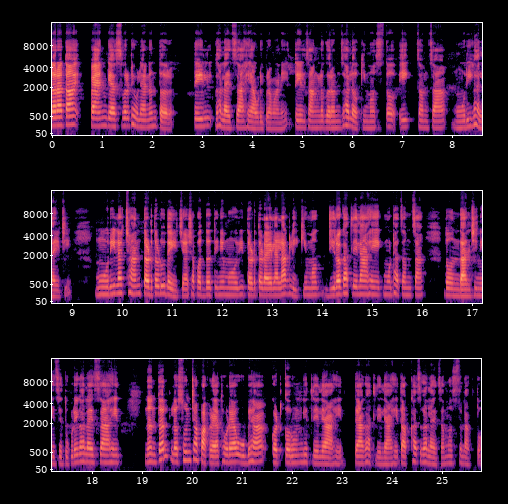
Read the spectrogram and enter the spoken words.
तर आता पॅन गॅसवर ठेवल्यानंतर तेल घालायचं आहे आवडीप्रमाणे. तेल चांगलं गरम झालं की मस्त एक चमचा मोहरी घालायची. मोहरीला छान तडतडू द्यायची. अशा पद्धतीने मोहरी तडतडायला लागली की मग जिरं घातलेलं आहे एक मोठा चमचा. दोन दालचिनीचे तुकडे घालायचे आहेत. नंतर लसूणच्या पाकळ्या थोड्या उभ्या कट करून घेतलेल्या आहेत. त्या घातलेल्या आहेत. अख्खाच घालायचा. मस्त लागतो.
